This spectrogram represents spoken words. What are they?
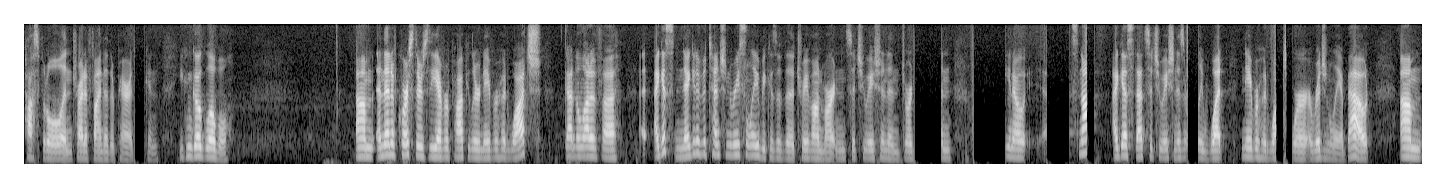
hospital and try to find other parents. You can, you can go global. Um, and then, of course, there's the ever popular Neighborhood Watch. It's gotten a lot of, uh, I guess, negative attention recently because of the Trayvon Martin situation and George. And, you know, it's not, I guess that situation isn't really what Neighborhood Watch were originally about. Um,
